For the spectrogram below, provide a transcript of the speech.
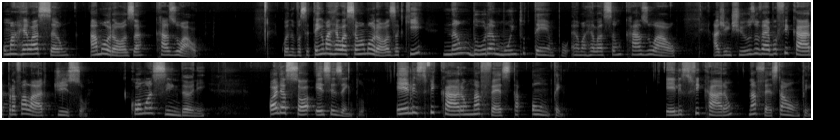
uma relação amorosa casual. Quando você tem uma relação amorosa que não dura muito tempo, é uma relação casual. A gente usa o verbo ficar para falar disso. Como assim, Dani? Olha só esse exemplo. Eles ficaram na festa ontem. Eles ficaram na festa ontem.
